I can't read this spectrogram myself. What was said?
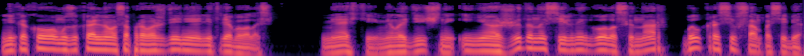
Никакого музыкального сопровождения не требовалось. Мягкий, мелодичный и неожиданно сильный голос Инар был красив сам по себе.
